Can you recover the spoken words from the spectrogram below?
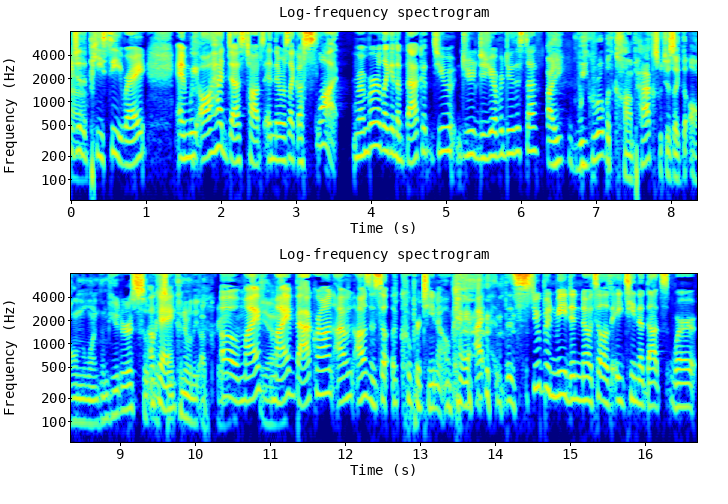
age of the PC, right? And we all had desktops, and there was like a slot. Remember, like in the back of do you, do you did you ever do this stuff? I we grew up with Compaqs, which is like the all-in-one computers, so, so Okay. we couldn't really upgrade. Oh, my Yeah. my background. I was I was in Sil- Cupertino. Okay, I, the stupid me didn't know until I was eighteen that that's where.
